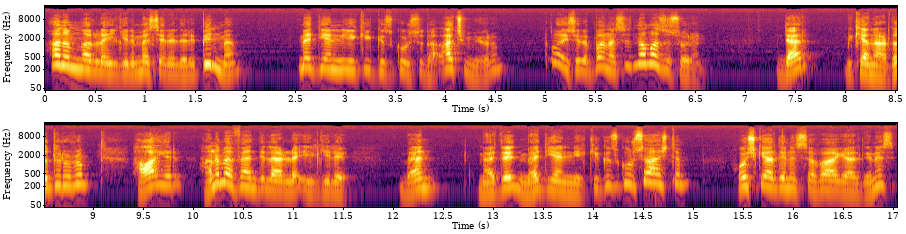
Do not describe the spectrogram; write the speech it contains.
hanımlarla ilgili meseleleri bilmem, medyenli iki kız kursu da açmıyorum. Dolayısıyla bana siz namazı sorun der, bir kenarda dururum. Hayır, hanımefendilerle ilgili ben medyenli iki kız kursu açtım. Hoş geldiniz, sefa geldiniz.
